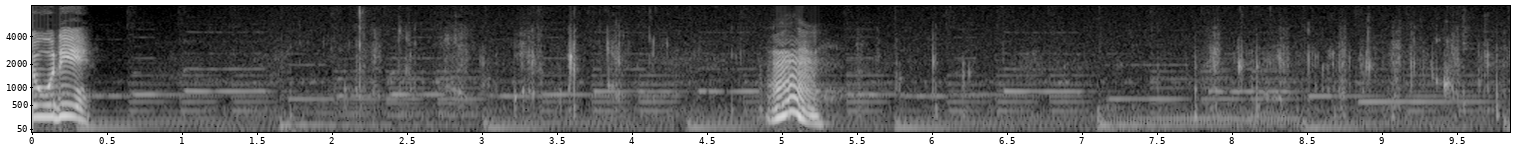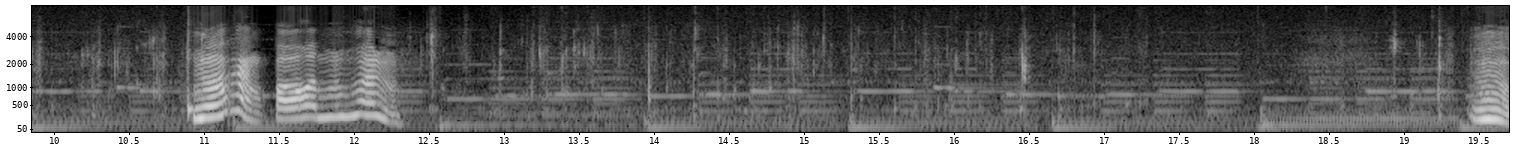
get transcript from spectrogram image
ดูดิ เนื้อแข็งโป๊กเพื่อนอืม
